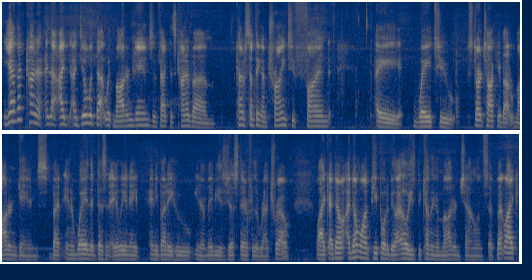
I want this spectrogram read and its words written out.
yeah that kind of I, I deal with that with modern games in fact it's kind of um kind of something i'm trying to find a way to start talking about modern games, but in a way that doesn't alienate anybody who you know maybe is just there for the retro. Like I don't I don't want people to be like, oh, he's becoming a modern channel and stuff. But like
